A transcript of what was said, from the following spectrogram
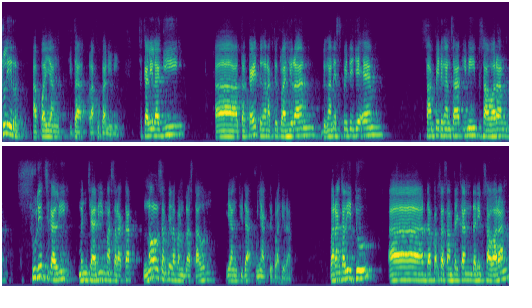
clear apa yang kita lakukan ini. Sekali lagi uh, terkait dengan akte kelahiran, dengan SPDJM, sampai dengan saat ini pesawaran sulit sekali mencari masyarakat 0 sampai 18 tahun yang tidak punya akte kelahiran. Barangkali itu uh, dapat saya sampaikan dari pesawaran.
